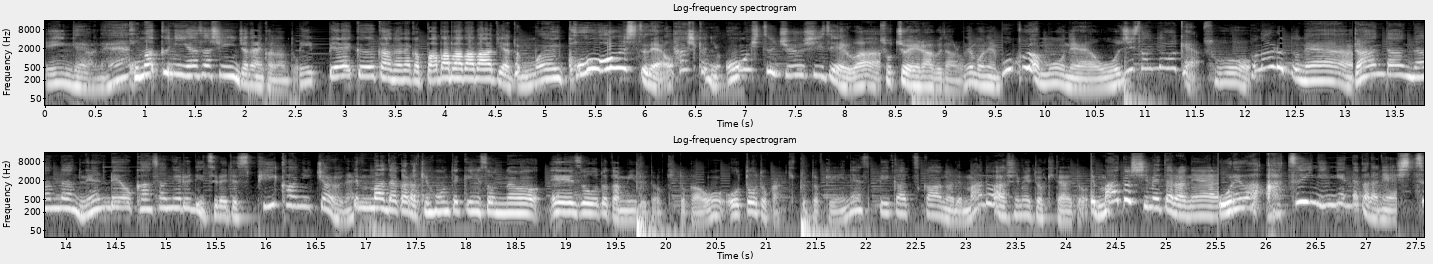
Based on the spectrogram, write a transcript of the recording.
いいんだよね。鼓膜に優しいんじゃないかなと。密閉空間の中バババババってやると、もう高音質だよ。確かに音質重視勢はそっちを選ぶだろう。でもね、僕はもうね、おじさんなわけ。そう。となるとね、だんだんだんだん年齢を重ねるにつれてスピーカーに行っちゃうよね。で、まあだから基本的にそんな映像とか見るときとか、音とか聞くときにね、スピーカー使うので窓は閉めておきたいと。で、窓閉めたらね、俺は暑い人間だからね、室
